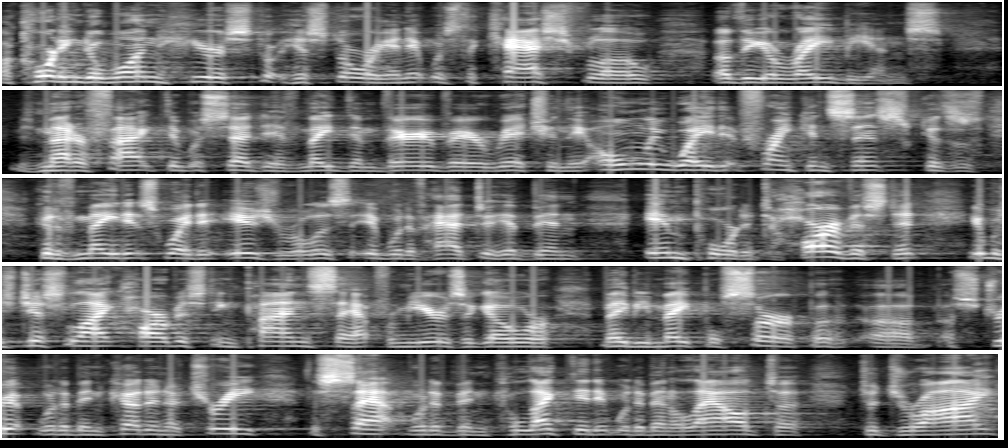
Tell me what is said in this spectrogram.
According to one historian, it was the cash flow of the Arabians. As a matter of fact, it was said to have made them very, very rich. And the only way that frankincense could have made its way to Israel is it would have had to have been imported. To harvest it, it was just like harvesting pine sap from years ago or maybe maple syrup. A, a, strip would have been cut in a tree, the sap would have been collected, it would have been allowed to, to dry,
